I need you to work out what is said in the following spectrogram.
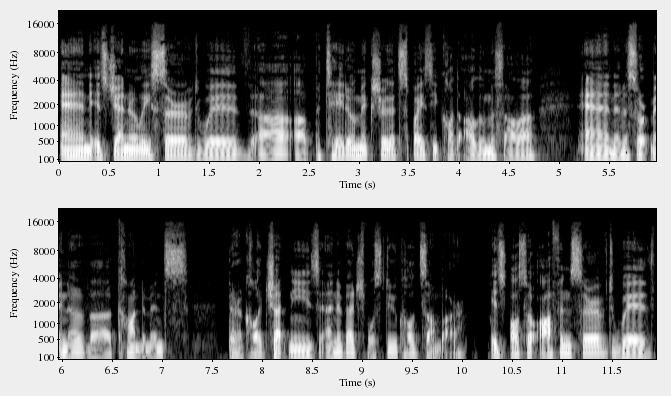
and it's generally served with uh, a potato mixture that's spicy called aloo masala and an assortment of uh, condiments that are called chutneys and a vegetable stew called sambar. It's also often served with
